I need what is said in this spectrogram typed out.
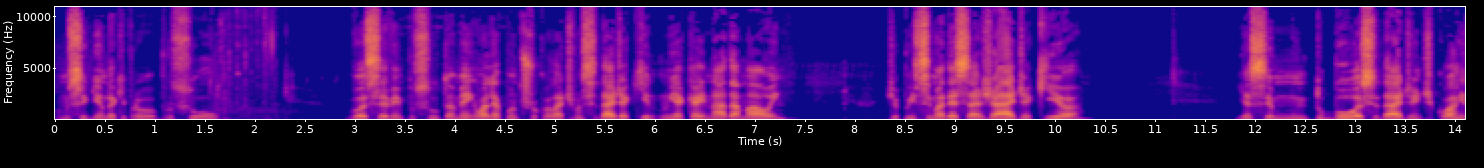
Vamos seguindo aqui pro, pro sul. Você vem pro sul também. Olha quanto chocolate. Uma cidade aqui não ia cair nada mal, hein? Tipo, em cima dessa jade aqui, ó. Ia ser muito boa a cidade. A gente corre,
